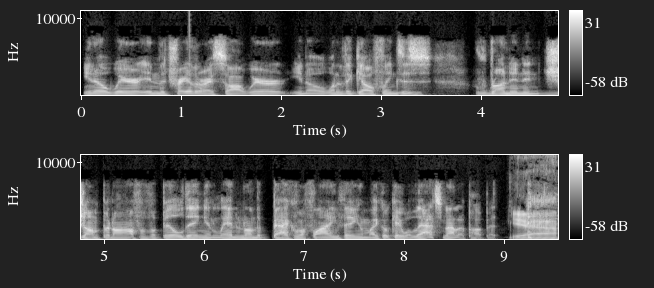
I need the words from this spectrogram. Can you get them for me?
you know, where in the trailer I saw where you know one of the Gelflings is running and jumping off of a building and landing on the back of a flying thing. I'm like, okay, well that's not a puppet, Yeah,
